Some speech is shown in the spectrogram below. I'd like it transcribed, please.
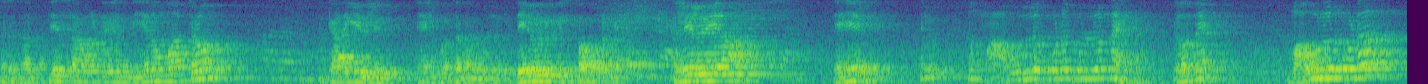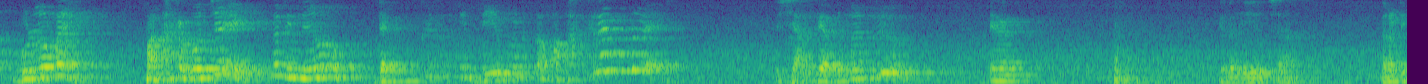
మరి సత్య సామాన్య కానీ నేను మాత్రం ఇంకా ఆగేది లేదు. నేను వెళ్ళిపోతాను ఊళ్ళోకి. దేవుడికి స్తోత్రంగా లేలుయా ఏ మా ఊళ్ళో కూడా గుళ్ళు ఉన్నాయి. ఏమున్నాయి? మా ఊళ్ళో కూడా గుళ్ళు ఉన్నాయి. అక్కడికి వచ్చి నిన్ను దగ్గర దేవుడు మా అక్కడే ఉంది చాలా పెద్దమంది ఇలా చేయొచ్చా? ఏమంటే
